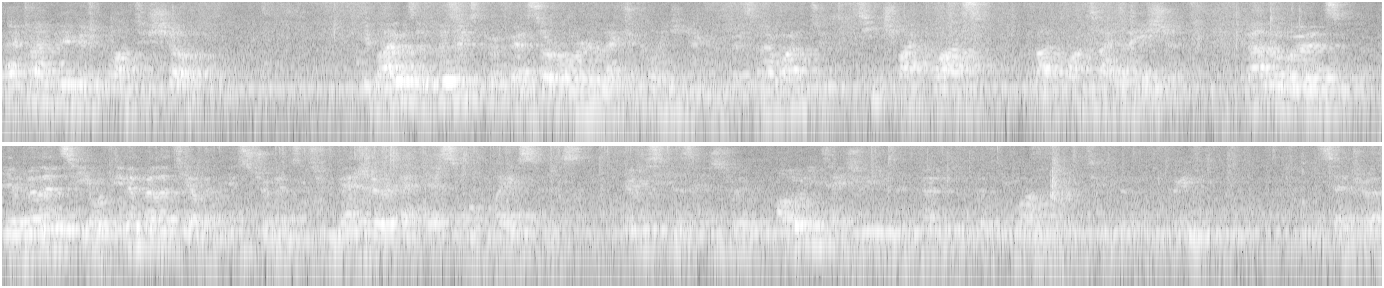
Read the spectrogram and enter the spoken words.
That might be a good plot to show. If I was a physics professor or an electrical engineering professor and I wanted to teach my class about quantization, in other words, the ability or inability of an instrument to measure at decimal places, here we see this instrument only takes readings at 50, 51, 52, 53, etc.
